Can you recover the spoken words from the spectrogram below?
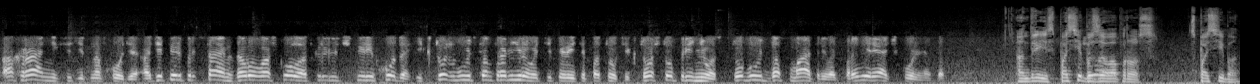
охранник сидит на входе. А теперь представим, здоровая школа, открыли четыре входа. И кто же будет контролировать теперь эти потоки? Кто что принес? Кто будет досматривать, проверять школьников? Андрей, спасибо что? за вопрос. Спасибо.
